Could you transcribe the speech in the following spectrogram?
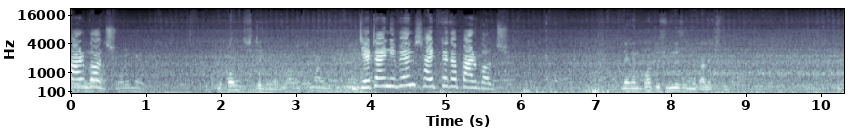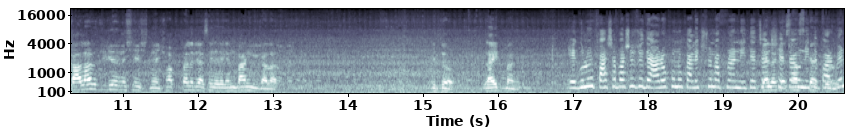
পার গজ। যেটাই নেবেন ষাট টাকা পার গজ। দেখেন কত সুন্দর সুন্দর কালেকশন কালার শেষ নাই সব কালার আছে দেখেন বাঙ্গি কালার এই তো লাইট বাঙ্গি। এগুলোর পাশাপাশি যদি আরও কোনো কালেকশন আপনারা নিতে চান সেটাও নিতে পারবেন।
